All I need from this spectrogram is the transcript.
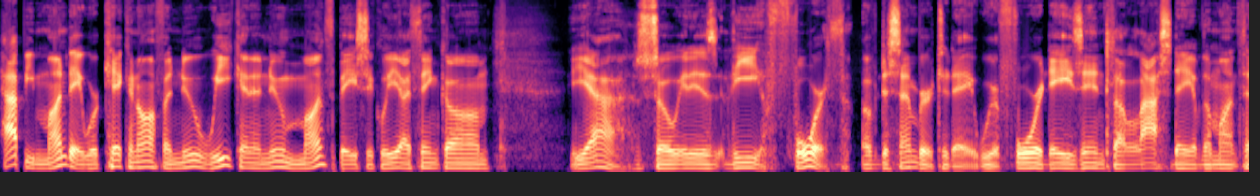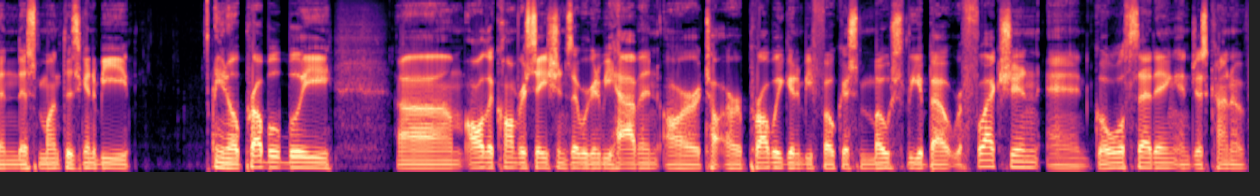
Happy Monday. We're kicking off a new week and a new month, basically. I think, um, yeah, so it is the 4th of December today. We're four days into the last day of the month, and this month is going to be, you know, probably um, all the conversations that we're going to be having are ta- are probably going to be focused mostly about reflection and goal setting and just kind of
